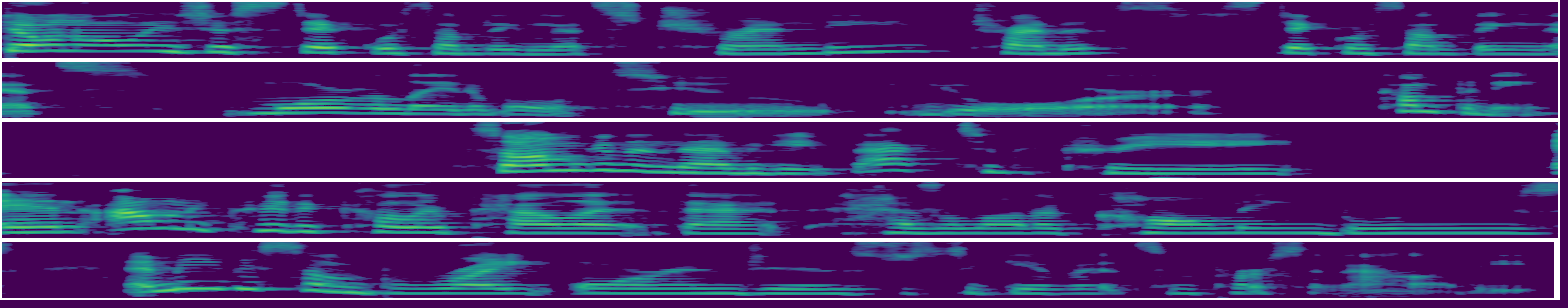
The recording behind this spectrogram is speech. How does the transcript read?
don't always just stick with something that's trendy. Try to stick with something that's more relatable to your company. So I'm going to navigate back to the create and I want to create a color palette that has a lot of calming blues and maybe some bright oranges just to give it some personality.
